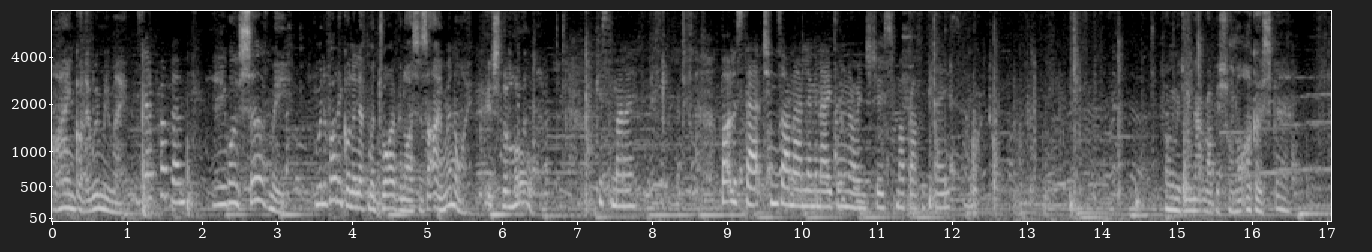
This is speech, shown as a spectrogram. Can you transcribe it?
I ain't got it with me, mate. Is there a problem? Yeah, he won't serve me. I mean, I've only gone and left my driving licence at home, haven't I? It's the law. Kiss the money. Bottle of stout, Cinzano and lemonade and an orange juice for my brother, please. If I'm going to drink that rubbish or not, I'll go spare. I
